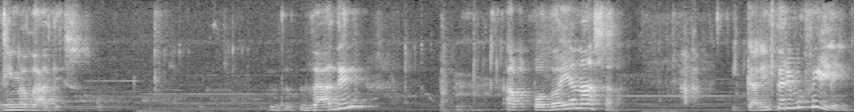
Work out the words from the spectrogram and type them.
Είναι ο Δάντης. Δ- Δάντη, από εδώ η Ανάσα. Η καλύτερη μου φίλη.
